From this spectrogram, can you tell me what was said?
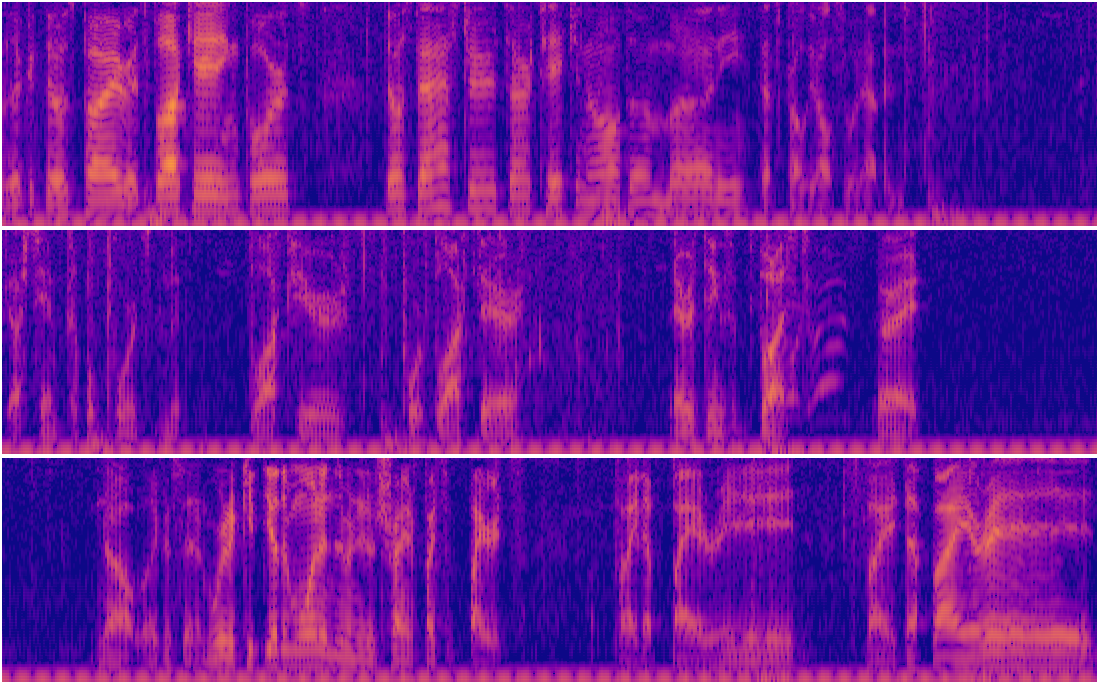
Look at those pirates blockading ports. Those bastards are taking all the money. That's probably also what happened. Gosh damn, couple ports blocked here, port blocked there. Everything's a bust. Alright. No, like I said, we're going to keep the other one and then we're going to try and fight some pirates. Fight a pirate. Fight the pirate.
